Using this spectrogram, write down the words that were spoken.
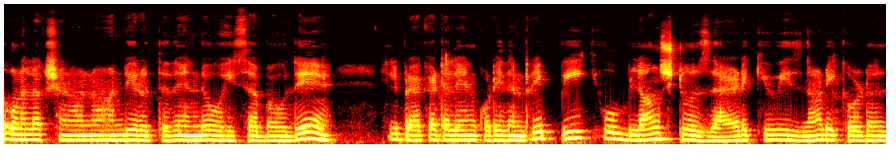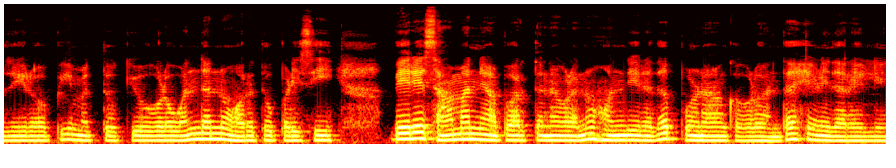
ಗುಣಲಕ್ಷಣವನ್ನು ಹೊಂದಿರುತ್ತದೆ ಎಂದು ಊಹಿಸಬಹುದೇ? ಇಲ್ಲಿ ಬ್ರ್ಯಾಕೆಟಲ್ಲಿ ಏನು ಕೊಟ್ಟಿದ್ದಾನೆ P Q belongs to Z Q is not equal to zero, P ಮತ್ತು ಕ್ಯೂಗಳು ಒಂದನ್ನು ಹೊರತುಪಡಿಸಿ ಬೇರೆ ಸಾಮಾನ್ಯ ಅಪವರ್ತನಗಳನ್ನು ಹೊಂದಿರದ ಪೂರ್ಣಾಂಕಗಳು ಅಂತ ಹೇಳಿದ್ದಾರೆ ಇಲ್ಲಿ.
